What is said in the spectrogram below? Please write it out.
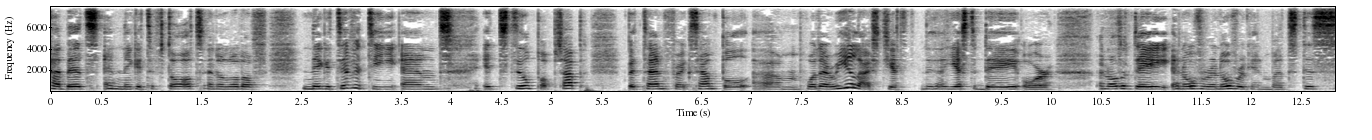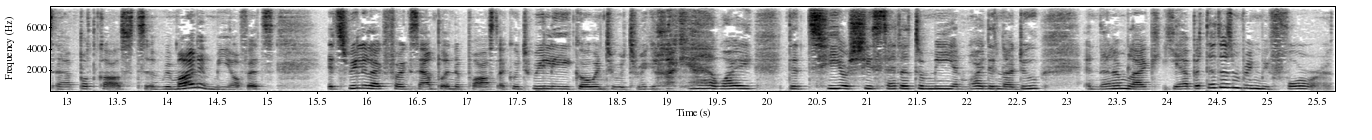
habits and negative thoughts and a lot of negativity and it still pops up. But then for example um, what i realized yet, yesterday or another day and over and over again but this uh, podcast reminded me of it it's really like for example in the past i could really go into a trigger like yeah why did he or she said that to me and why didn't i do and then i'm like yeah but that doesn't bring me forward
